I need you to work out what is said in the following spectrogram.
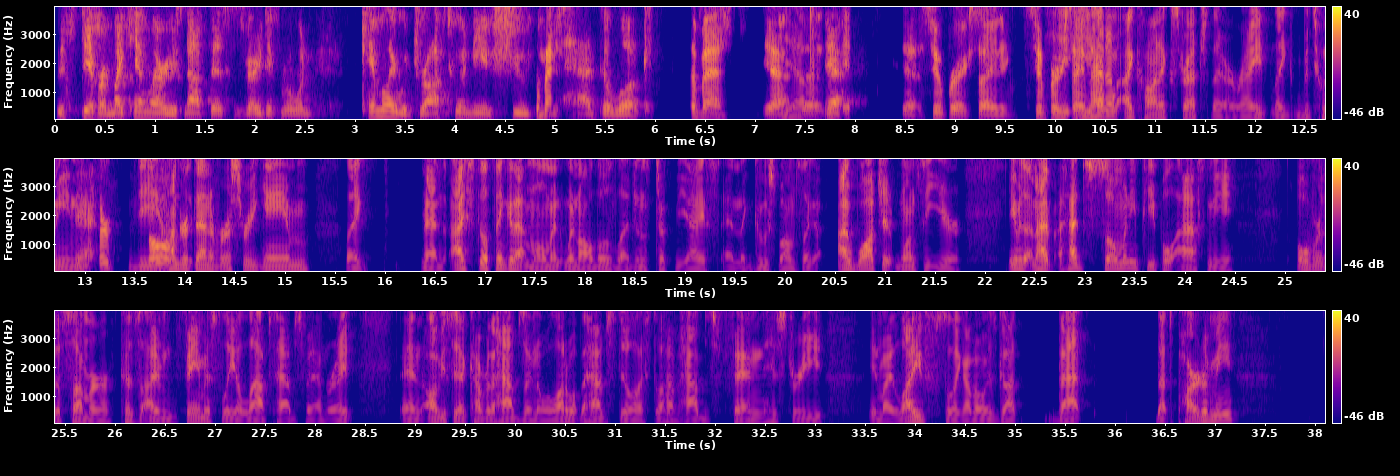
it's different. Mike Cammalleri is not this; it's very different. But when Cammalleri would drop to a knee and shoot, you just had to look. The best, yeah, Yeah. the- Yeah. it- yeah, super exciting, super He, exciting. he That had an one- iconic stretch there, right? Like between Yeah. the 100th anniversary game, like man, I still think of that moment when all those legends took the ice and the goosebumps. Like I watch it once a year. Even and I've had so many people ask me over the summer cuz I'm famously a lapsed Habs fan, right? And obviously I cover the Habs. I know a lot about the Habs still. I still have Habs fan history in my life, so like I've always got that that's part of me.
